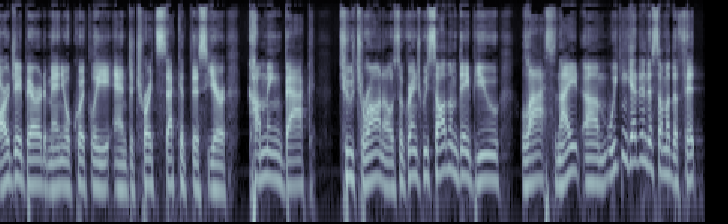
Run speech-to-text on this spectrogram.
RJ Barrett, Immanuel Quickley, and Detroit's second this year coming back to Toronto. So, Grange, we saw them debut last night. Um, we can get into some of the fit,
